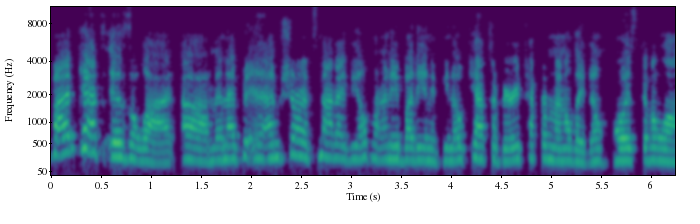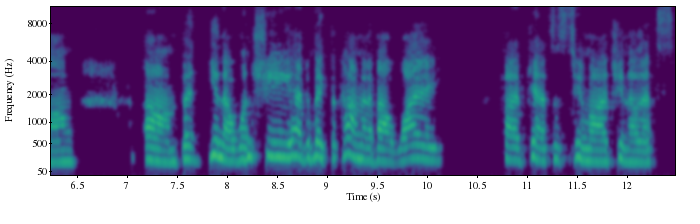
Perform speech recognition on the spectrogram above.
five cats is a lot um and I, i'm sure it's not ideal for anybody and if you know cats are very temperamental they don't always get along. Um but you know when she had to make the comment about why five cats is too much you know that's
